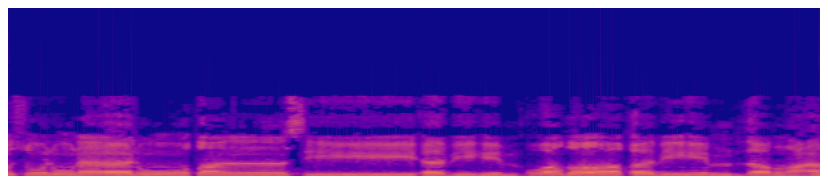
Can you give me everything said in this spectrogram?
رسلنا لوطا سيء بهم وضاق بهم ذرعا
